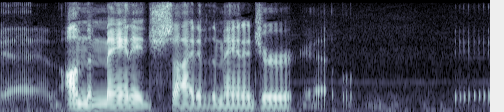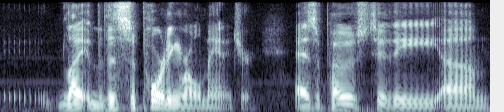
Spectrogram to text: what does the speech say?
uh, on the manage side of the manager, uh, like the supporting role manager, as opposed to the um,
